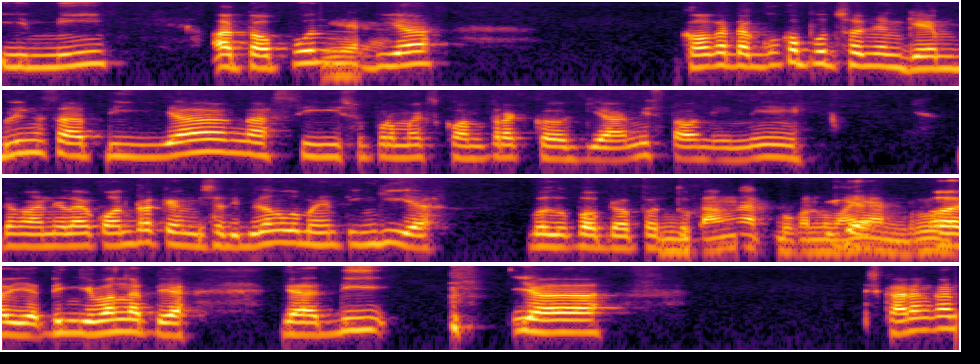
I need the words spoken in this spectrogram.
ini ataupun Iya. dia kalau kata gue keputusan yang gambling saat dia ngasih supermax kontrak ke Giannis tahun ini dengan nilai kontrak yang bisa dibilang lumayan tinggi ya gue lupa berapa Tinggi tuh banget, bukan Iya. lumayan, bro. Oh iya tinggi banget ya. Jadi ya sekarang kan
